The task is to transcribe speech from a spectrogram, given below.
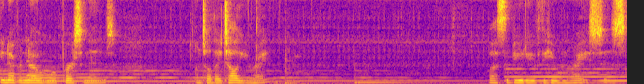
You never know who a person is until they tell you, right? Well, that's the beauty of the human race is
